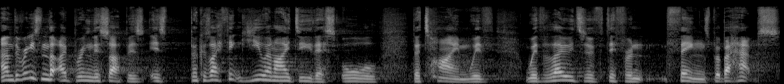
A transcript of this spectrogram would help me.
And the reason that I bring this up is, is because I think you and I do this all the time with, with loads of different things, but perhaps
